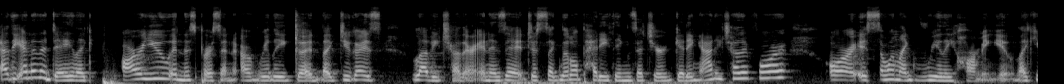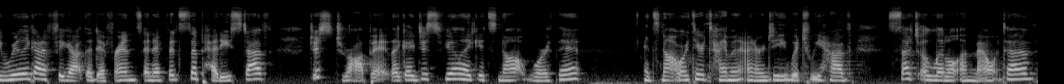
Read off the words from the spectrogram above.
at the end of the day, like, are you and this person are really good? Like, do you guys love each other? And is it just like little petty things that you're getting at each other for? Or is someone like really harming you? Like, you really got to figure out the difference. And if it's the petty stuff, just drop it. Like, I just feel like it's not worth it. It's not worth your time and energy, which we have such a little amount of.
